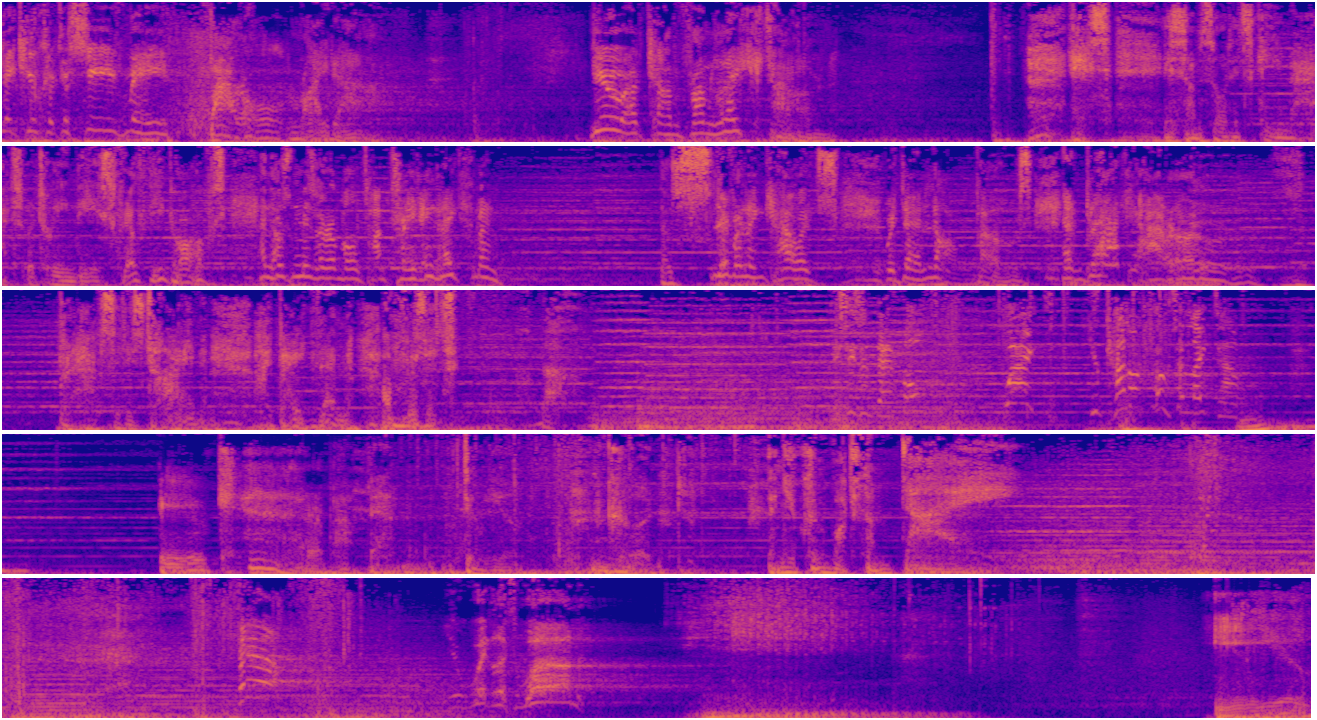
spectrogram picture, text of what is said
think you could deceive me, Barrel Rider? You have come from Lake Town. Is, is some sordid scheme between these filthy dwarfs and those miserable top-trading lakemen? Those sniveling cowards with their longbows and black arrows. Perhaps it is time I paid them a visit. No. This isn't their fault! Wait! You cannot go to Lake Town! You care about them, do you? Good. Then you can watch them Worm! You.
